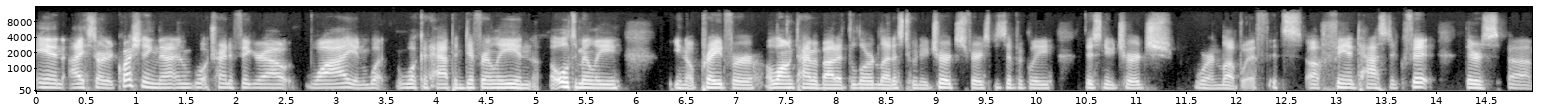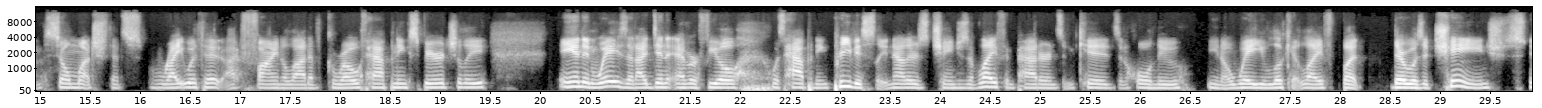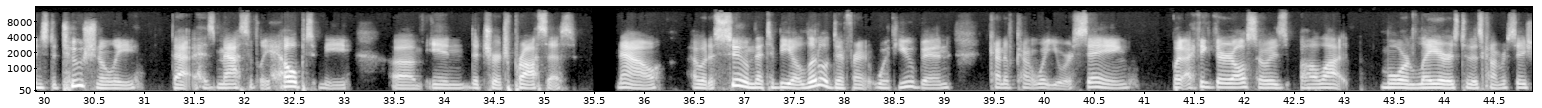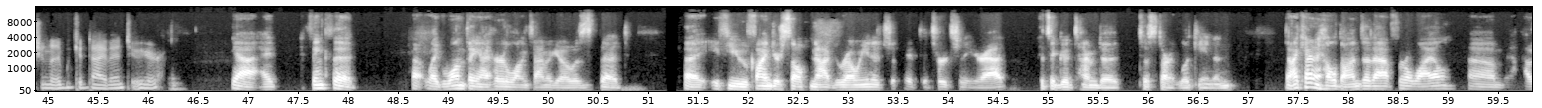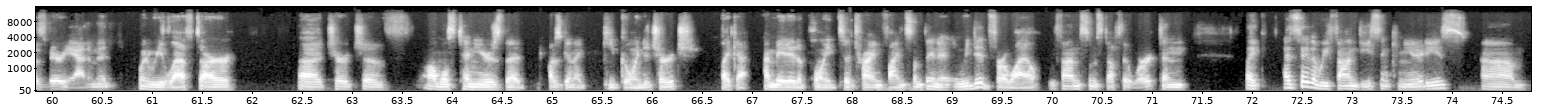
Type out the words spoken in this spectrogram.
and i started questioning that and trying to figure out why and what what could happen differently and ultimately you know prayed for a long time about it the lord led us to a new church very specifically this new church we're in love with. It's a fantastic fit. There's um, so much that's right with it. I find a lot of growth happening spiritually and in ways that I didn't ever feel was happening previously. Now there's changes of life and patterns and kids and a whole new, you know, way you look at life, but there was a change institutionally that has massively helped me um, in the church process. Now, I would assume that to be a little different with you, Ben, kind of kind of what you were saying, but I think there also is a lot more layers to this conversation that we could dive into here. Yeah, I think that uh, like one thing I heard a long time ago was that uh, if you find yourself not growing at, at, the church that you're at, it's a good time to to start looking. And I kind of held on to that for a while. Um, I was very adamant when we left our uh, church of almost 10 years that I was going to keep going to church. Like I, I, made it a point to try and find something, and we did for a while. We found some stuff that worked, and like I'd say that we found decent communities, um,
